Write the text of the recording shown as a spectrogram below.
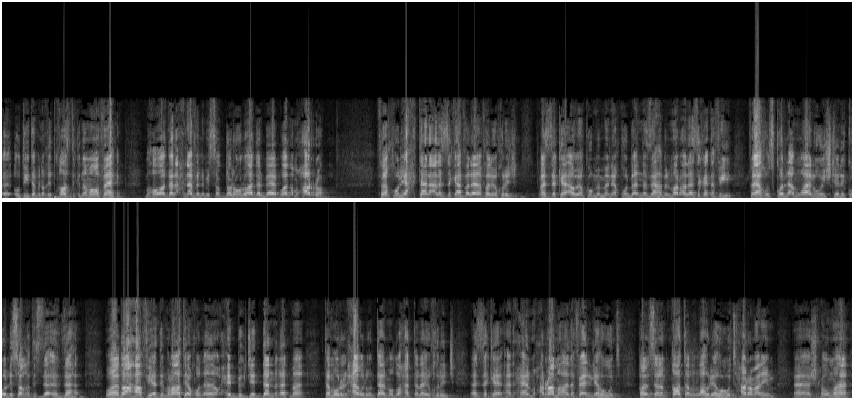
اتيت بنقيض قصدك. إنما هو فاهم. ما هو ده الاحناف اللي بيصدروا له هذا الباب وهذا محرم. فيقول يحتال على الزكاة فلا فليخرج. الزكاة. أو يكون ممن يقول بأن ذهب المرأة لا زكاة فيه فيأخذ كل أمواله ويشتري كل صاغة الذهب. ويضعها في يد امرأته ويقول أنا أحبك جدا لغاية ما تمر الحول وانتهى الموضوع حتى لا يخرج الزكاة. هذا حيل محرمة هذا فعل اليهود. قال وسلم قاتل الله اليهود. حرم عليهم آه، شحومها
